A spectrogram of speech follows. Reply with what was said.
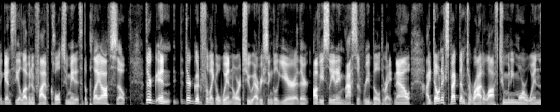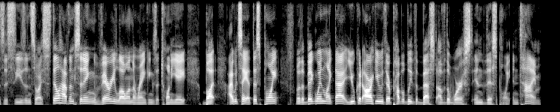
against the 11 and 5 Colts, who made it to the playoffs. So they're and they're good for like a win or two every single year. They're obviously in a massive rebuild right now. I don't expect them to rattle off too many more wins this season, so I still have them sitting very low on the rankings at 28. But I would say at this point, with a big win like that, you could argue they're probably the best of the worst in this point in time.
